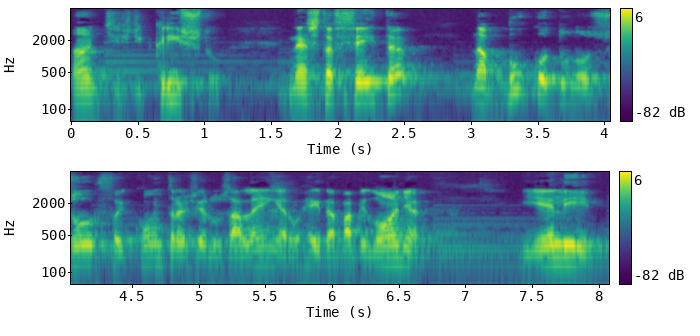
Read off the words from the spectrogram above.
antes de Cristo, nesta feita, Nabucodonosor foi contra Jerusalém, era o rei da Babilônia, e ele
